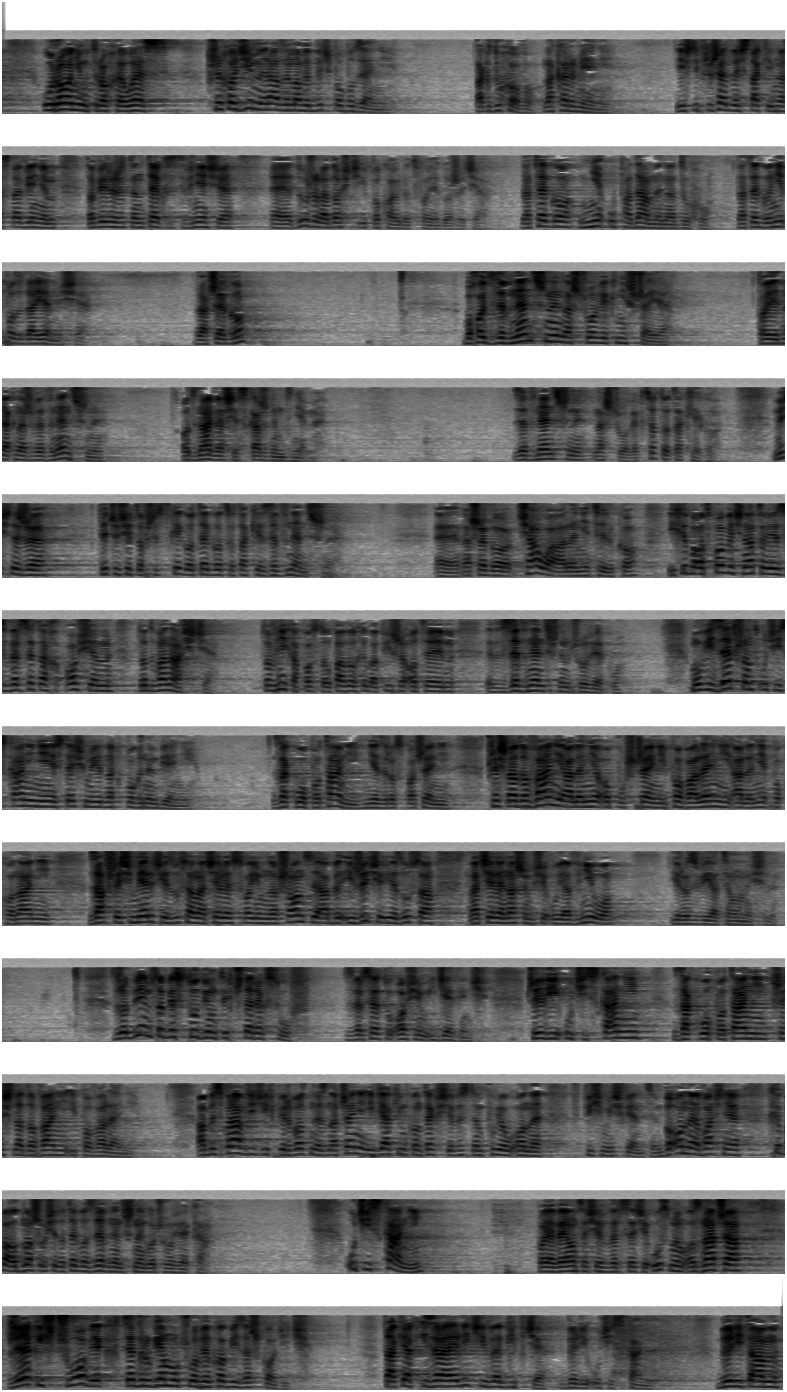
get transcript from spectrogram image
uronił trochę łez. Przychodzimy razem, aby być pobudzeni. Tak duchowo, nakarmieni. Jeśli przyszedłeś z takim nastawieniem, to wierzę, że ten tekst wniesie e, dużo radości i pokoju do Twojego życia. Dlatego nie upadamy na duchu, dlatego nie poddajemy się. Dlaczego? Bo choć zewnętrzny nasz człowiek niszczeje, to jednak nasz wewnętrzny odnawia się z każdym dniem. Zewnętrzny nasz człowiek. Co to takiego? Myślę, że tyczy się to wszystkiego tego, co takie zewnętrzne. E, naszego ciała, ale nie tylko. I chyba odpowiedź na to jest w wersetach 8 do 12. To w nich apostoł Paweł chyba pisze o tym w zewnętrznym człowieku. Mówi, zewsząd uciskani nie jesteśmy jednak pognębieni zakłopotani, nie zrozpaczeni, prześladowani, ale nie opuszczeni, powaleni, ale nie pokonani, zawsze śmierć Jezusa na ciele swoim noszący, aby i życie Jezusa na ciele naszym się ujawniło. i rozwija tę myśl. Zrobiłem sobie studium tych czterech słów z wersetu 8 i 9, czyli uciskani, zakłopotani, prześladowani i powaleni, aby sprawdzić ich pierwotne znaczenie i w jakim kontekście występują one w Piśmie Świętym, bo one właśnie chyba odnoszą się do tego zewnętrznego człowieka. Uciskani, pojawiające się w wersecie 8, oznacza, że jakiś człowiek chce drugiemu człowiekowi zaszkodzić. Tak jak Izraelici w Egipcie byli uciskani. Byli tam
